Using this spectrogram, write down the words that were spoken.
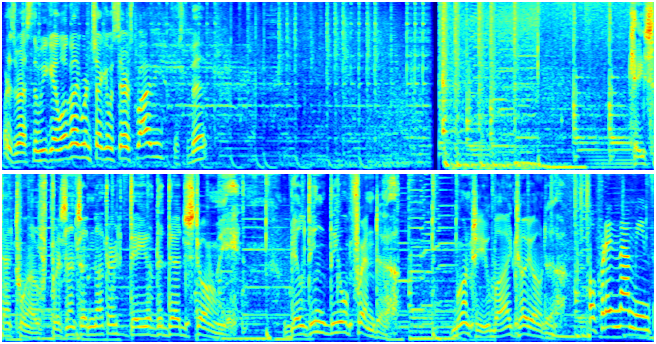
What does the rest of the weekend look like? We're gonna check in with Sarah Spivey just a bit. KSAT 12 presents another Day of the Dead story. Building the Ofrenda. Brought to you by Toyota. Ofrenda means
